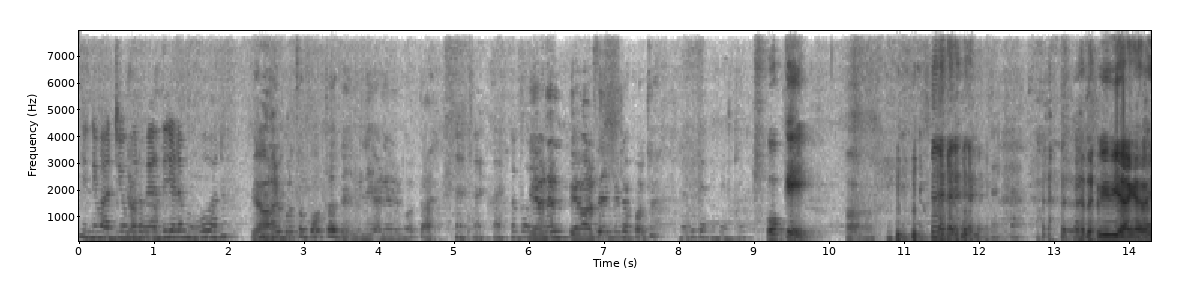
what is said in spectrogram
ਜਿੰਨੀ ਮਰਜ਼ੀ ਉਮਰ ਹੋ ਜਾਂਦੀ ਜਿਹੜਾ ਮੂੰਹ ਆ ਨਾ। ਪਿਆਰ ਬਹੁਤ ਬਹੁਤਾ ਦੇ ਨਿਆਣੇ ਨੇ ਬਹੁਤਾ। ਨਿਆਣੇ ਨੂੰ ਪਿਆਰ ਦੇ ਮੇਰਾ ਪੁੱਤ ਮੈਂ ਵੀ ਤੈਨੂੰ ਕਹਿੰਦਾ ਓਕੇ। ਹਾਂ। ਰਵੀ ਵੀ ਆ ਗਿਆ ਬਈ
